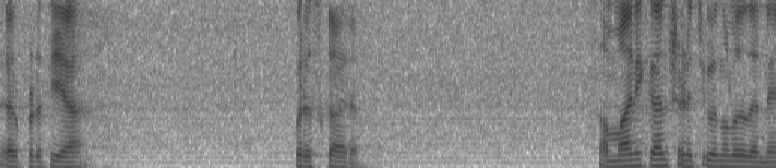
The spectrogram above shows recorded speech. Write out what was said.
ഏർപ്പെടുത്തിയ പുരസ്കാരം സമ്മാനിക്കാൻ ക്ഷണിച്ചു എന്നുള്ളത് തന്നെ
